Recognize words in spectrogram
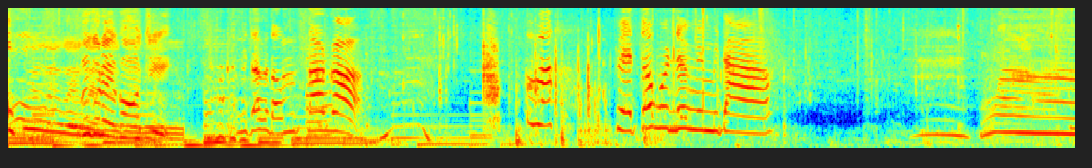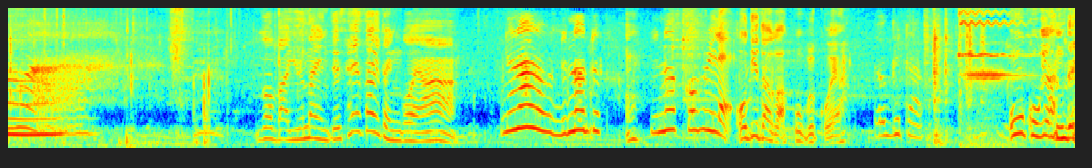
그지? 감자가 너무 작아. 엄마, 배떡운동입니다. 우와. 이거 봐, 유나 이제 세 살 된 거야. 누나도, 누나도, 응. 누나 꼽을래. 어디다가 꼽을 거야? 여기다가. 오, 거기 안 돼.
